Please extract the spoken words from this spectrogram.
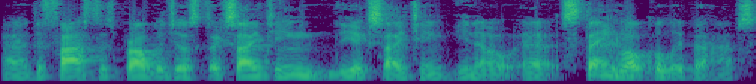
Uh, the fast is probably just exciting, the exciting, you know, uh, staying locally perhaps.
